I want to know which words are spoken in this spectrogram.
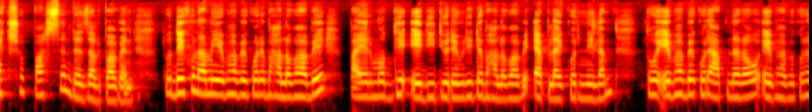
একশো পার্সেন্ট রেজাল্ট পাবেন। তো দেখুন আমি এভাবে করে ভালোভাবে পায়ের মধ্যে এই দ্বিতীয় রেমেডিটা ভালোভাবে অ্যাপ্লাই করে নিলাম। তো এভাবে করে আপনারাও এভাবে করে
